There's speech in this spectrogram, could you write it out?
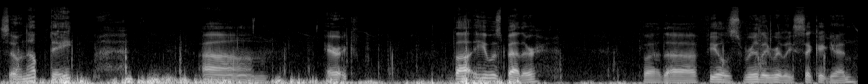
So an update. Um, Eric thought he was better, but uh, feels really, really sick again.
